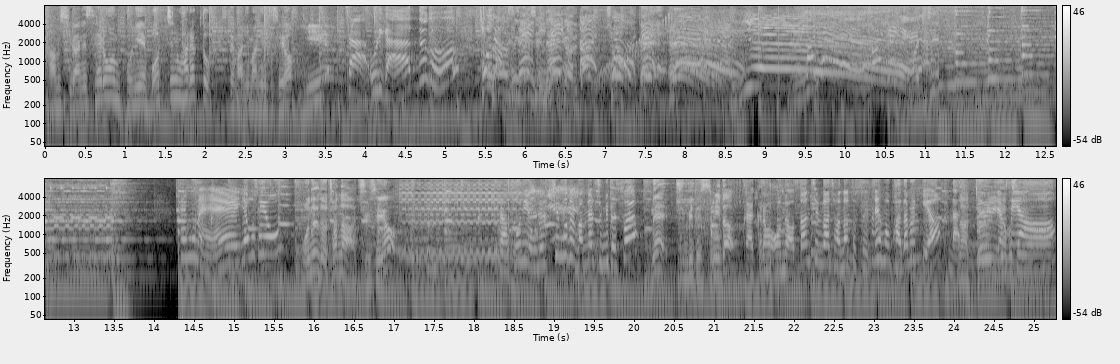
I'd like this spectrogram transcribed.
다음 시간에 새로운 보니의 멋진 활약도 기대 많이 많이 해주세요. 예. 자, 우리가 누구? 초등학생 대신 해결단 초대해. 오늘도 전화 주세요. 자 보니 오늘 친구들 만날 준비 됐어요? 네, 준비됐습니다. 자 그럼 오늘 어떤 친구가 전화 줬을지 한번 받아볼게요. 하나, 하나, 둘, 여보세요. 아,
